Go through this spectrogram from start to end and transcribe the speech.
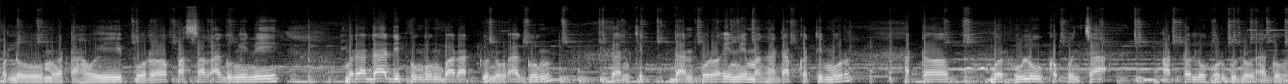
perlu mengetahui Pura Pasar Agung ini berada di punggung barat Gunung Agung dan dan pura ini menghadap ke timur atau berhulu ke puncak atau luhur Gunung Agung.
